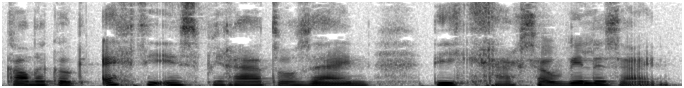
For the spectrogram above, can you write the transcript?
kan ik ook echt die inspirator zijn die ik graag zou willen zijn.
